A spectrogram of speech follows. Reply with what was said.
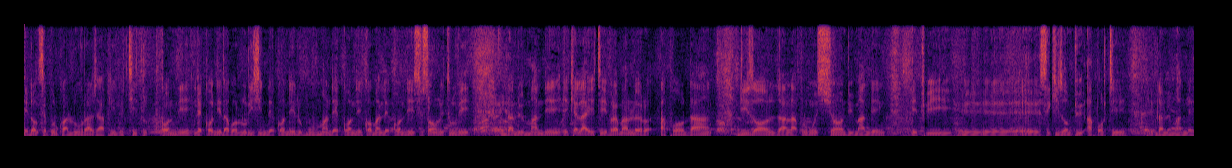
et donc c'est pourquoi l'ouvrage a pris le titre Condé. Les Condés, d'abord l'origine des Condés, le mouvement des Condés, comment les Condés se sont retrouvés dans le Mandé et quel a été vraiment leur apport dans, disons, dans la promotion du manding et puis euh, ce qu'ils ont pu apporter dans le manding.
